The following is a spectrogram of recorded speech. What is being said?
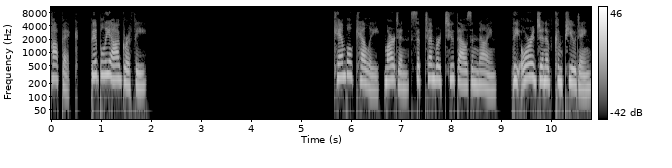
Topic. Bibliography Campbell Kelly, Martin September 2009. The Origin of Computing.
